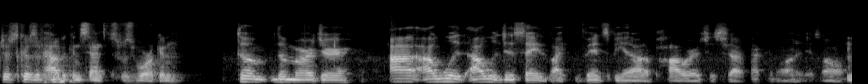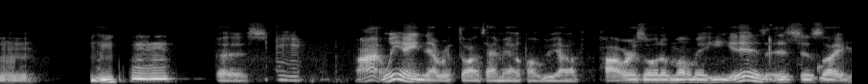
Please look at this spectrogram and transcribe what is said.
Just because of how the consensus was working. The the merger. I, I would I would just say like Vince being out of power is just shocking on its own hmm hmm because Mhm. I we ain't never thought that man was gonna be out of power. So the moment he is, it's just like,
